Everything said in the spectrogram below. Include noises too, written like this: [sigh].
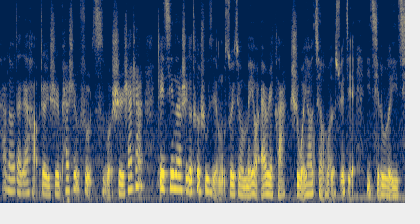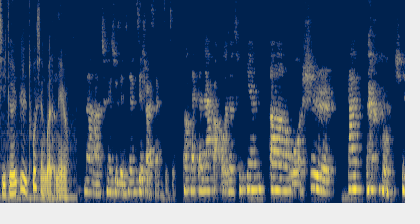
Hello，大家好，这里是 Passion Fruits，我是莎莎。这期呢是个特殊节目，所以就没有 Eric 啦，是我邀请了我的学姐一起录了一期跟日托相关的内容。那秋天学姐先介绍一下自己。OK，大家好，我叫秋天，呃，我是他，[laughs] 我是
